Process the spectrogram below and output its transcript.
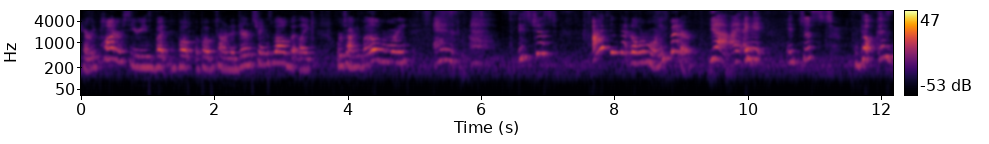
Harry Potter series, but Bo- Bobaton and Durmstrang as well. But, like, we're talking about Ilvermorny. And uh, it's just, I think that Ilvermorny's better. Yeah, I, it. It just Because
